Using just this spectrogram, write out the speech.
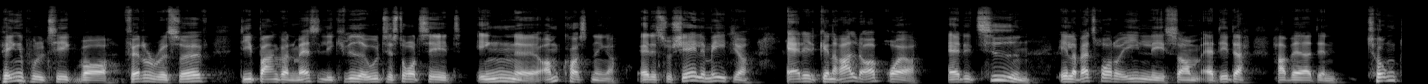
pengepolitik, hvor Federal Reserve de banker en masse likvider ud til stort set ingen øh, omkostninger? Er det sociale medier? Er det et generelt oprør? Er det tiden? Eller hvad tror du egentlig, som er det, der har været den tung,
